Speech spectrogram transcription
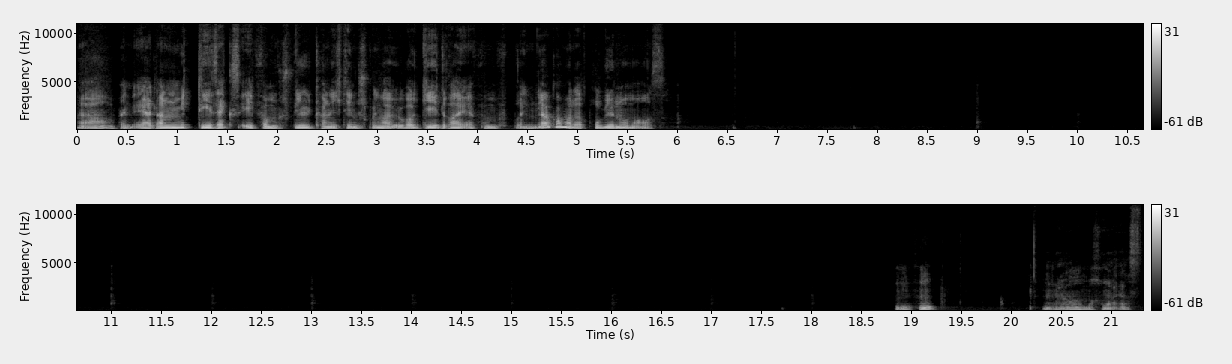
Ja, wenn er dann mit D6 E5 spielt, kann ich den Springer über G3 F5 bringen. Ja, komm mal, das probieren wir mal aus. Mhm. Ja, machen wir erst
